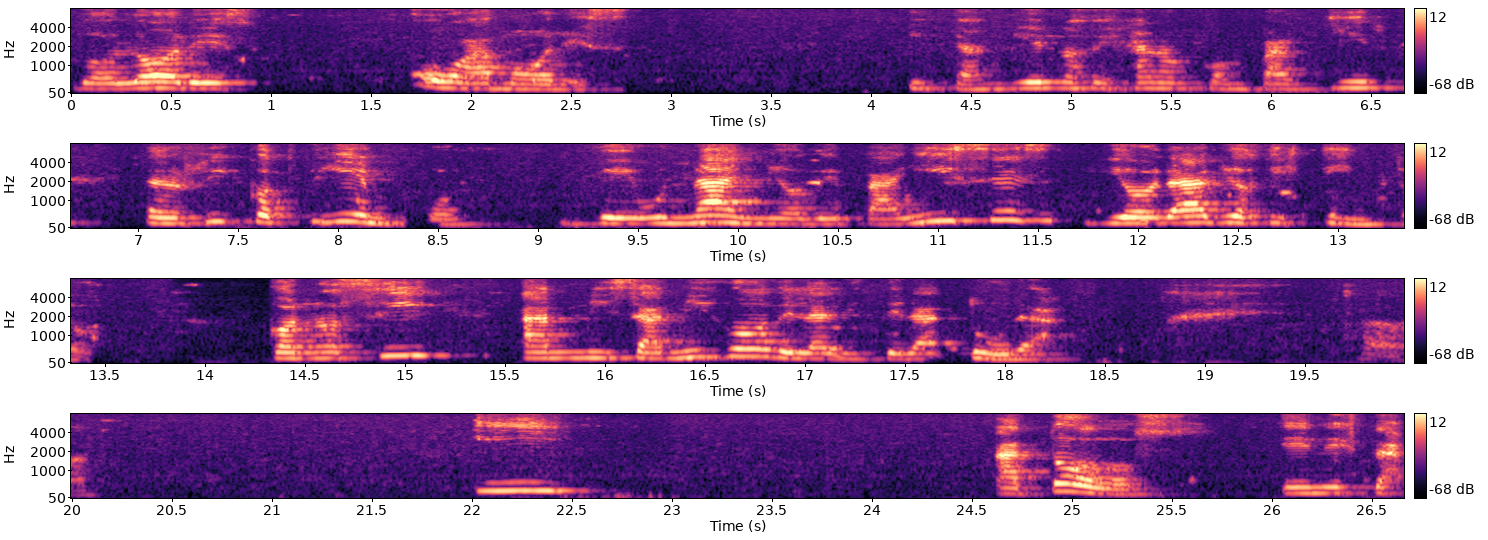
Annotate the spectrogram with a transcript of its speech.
dolores o amores. Y también nos dejaron compartir el rico tiempo de un año de países y horarios distintos. Conocí a mis amigos de la literatura. Y a todos en estas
